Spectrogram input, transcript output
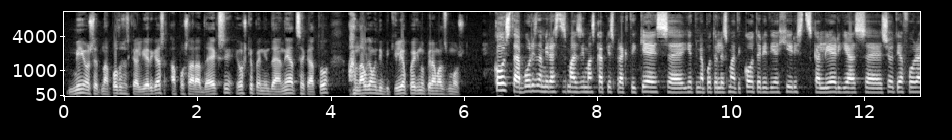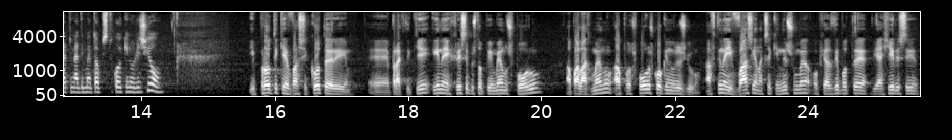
μείωσε την απόδοση της καλλιέργειας από 46 έως και 59% ανάλογα με την ποικιλία που έγινε ο πειραματισμός. Κώστα, μπορείς να μοιραστείς μαζί μας κάποιες πρακτικές ε, για την αποτελεσματικότερη διαχείριση της καλλιέργειας ε, σε ό,τι αφορά την αντιμετώπιση του κόκκινου ρυζιού; Η πρώτη και βασικότερη πρακτική είναι η χρήση πιστοποιημένου σπόρου απαλλαγμένου από σπόρους κόκκινου ρυζιού. Αυτή είναι η βάση για να ξεκινήσουμε οποιαδήποτε διαχείριση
